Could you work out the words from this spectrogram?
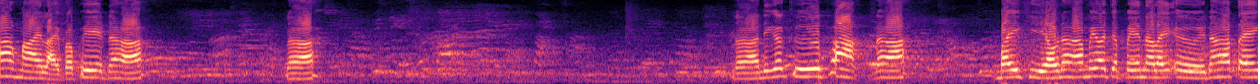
มากมายหลายประเภทนะคะนะคะนะคะนี่ก็คือผักนะคะใบเขียวนะคะไม่ว่าจะเป็นอะไรเอ่ยนะคะ แตง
